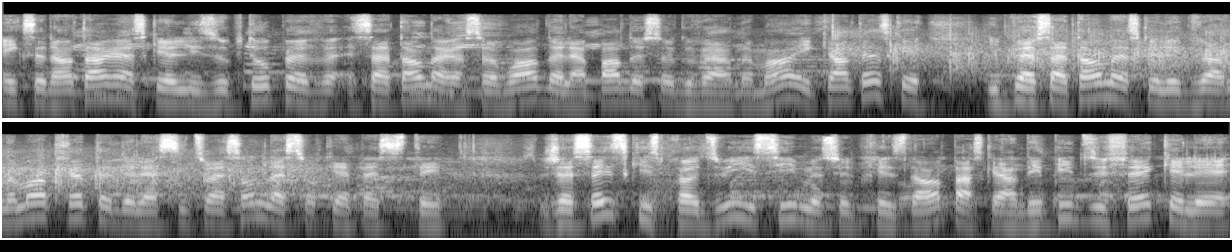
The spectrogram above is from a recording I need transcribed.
excédentaire est-ce que les hôpitaux peuvent s'attendre à recevoir de la part de ce gouvernement et quand est-ce qu'ils peuvent s'attendre à ce que le gouvernement traite de la situation de la surcapacité? Je sais ce qui se produit ici, Monsieur le Président, parce qu'en dépit du fait que le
